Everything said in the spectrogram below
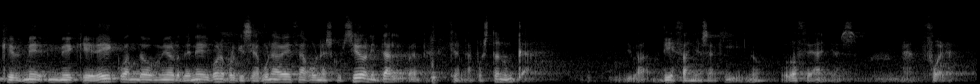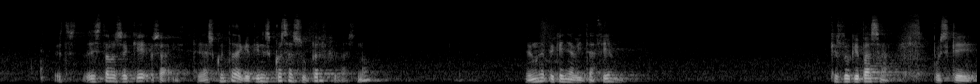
Que me, me, quedé cuando me ordené, bueno, porque si alguna vez hago una excursión y tal, que me ha puesto nunca. Lleva 10 años aquí, ¿no? O 12 años. Fuera. Esto, esto, no sé qué, o sea, te das cuenta de que tienes cosas superfluas, ¿no? En una pequeña habitación. ¿Qué es lo que pasa? Pues que,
